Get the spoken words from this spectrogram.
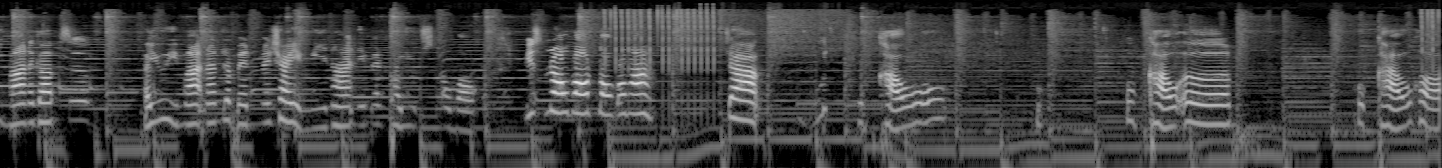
หิมะนะครับ ซึ่งพายุหิมะนั้นจะเป็นไม่ใช่อย่างนี้นะนี่เป็นพายุ snowball มี snowball ตกลงมา จากหุบเขาหุบเขาเออ หุบเขาขอ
